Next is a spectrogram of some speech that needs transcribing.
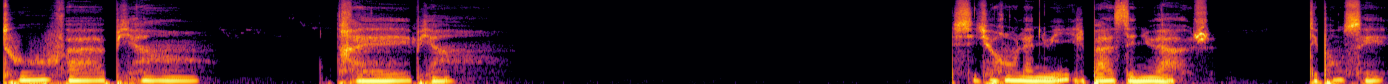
Tout va bien, très bien. Si durant la nuit il passe des nuages, des pensées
